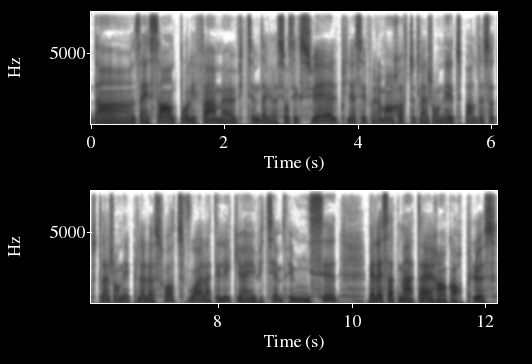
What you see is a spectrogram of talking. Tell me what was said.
dans un centre pour les femmes euh, victimes d'agressions sexuelles, puis là, c'est vraiment rough toute la journée, tu parles de ça toute la journée, puis là, le soir, tu vois à la télé qu'il y a un huitième féminicide, ben là, ça te met à terre encore plus.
